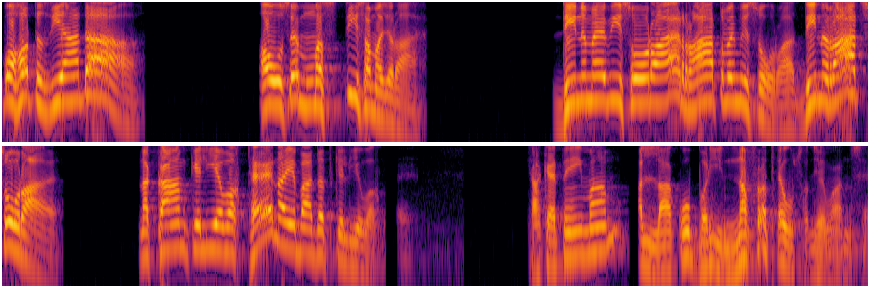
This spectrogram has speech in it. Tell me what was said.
बहुत ज़्यादा। और उसे मस्ती समझ रहा है। दिन में भी सो रहा है, रात में भी सो रहा है दिन रात सो रहा है। ना काम के लिए वक्त है, ना इबादत के लिए वक्त है। क्या कहते हैं इमाम? अल्लाह को बड़ी नफरत है उस जवान से।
